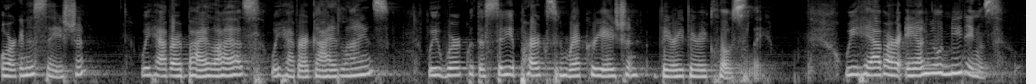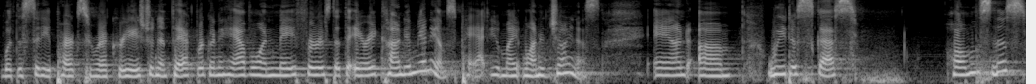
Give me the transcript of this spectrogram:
organization. We have our bylaws, we have our guidelines. We work with the City Parks and Recreation very, very closely. We have our annual meetings with the City Parks and Recreation. In fact, we're going to have one May 1st at the Erie Condominiums. Pat, you might want to join us. And um, we discuss homelessness,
